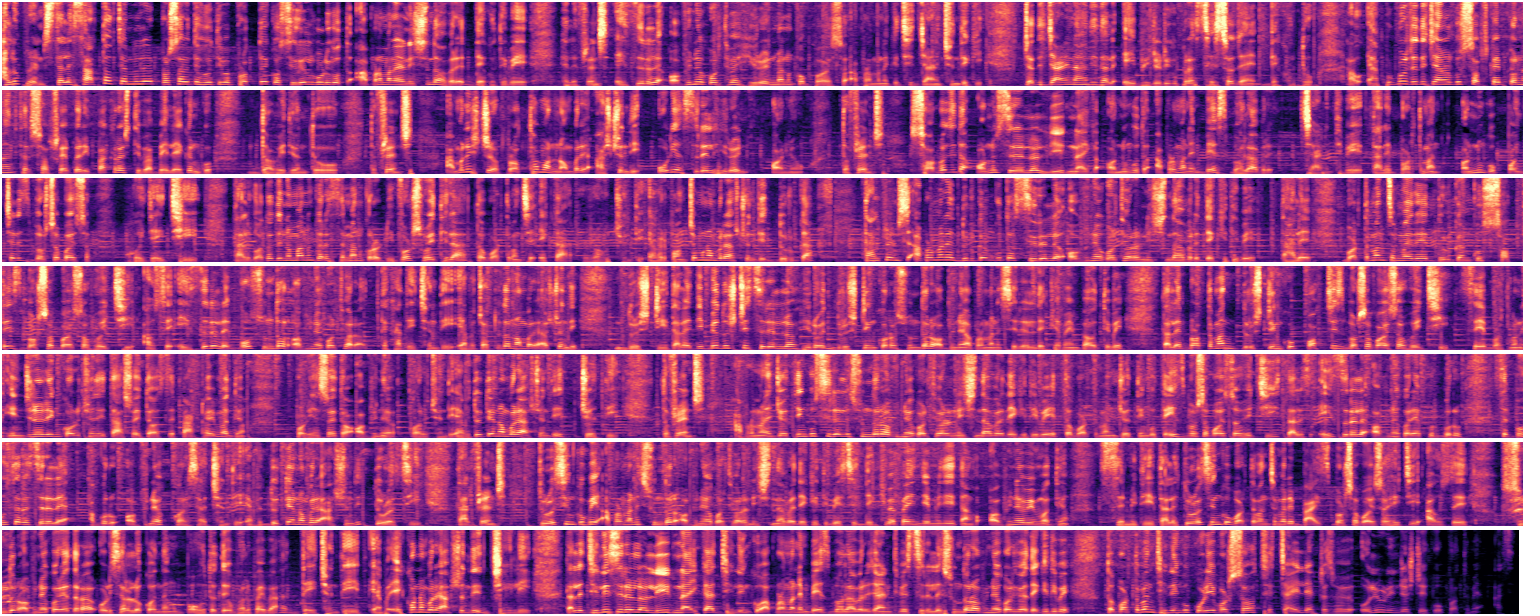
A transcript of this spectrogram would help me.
hello friends তাহলে সার্থক চ্যানেলে প্রসারিত হয়ে প্রত্যেক সিরিয়াল গুড়ি আপনার নিশ্চিন্ত ভাবে দেখুবে হলে ফ্রেন্ডস এই সিরিয়ালে অভিনয় করতে হিরোইন মান বয়স আপনার কিছু জাঁচান কি যদি জাঁ না তাহলে এই ভিডিওটি পুরা শেষ যায় দেখুন আপূর্ব যদি চ্যানেলকে সবসক্রাইব করে না তাহলে সবসক্রাইব করে পাখে আসা বেল আইকনকে দবাই দিও তো ফ্রেন্ডস আমার লিস্টর প্রথম নম্বরে আসছেন ওড়িয়া সিরিয়াল হিরোইন ଅନୁ ତ ଫ୍ରେଣ୍ଡସ୍ ସର୍ବଜିତା ଅନୁ ସିରିଏଲ୍ର ଲିଡ୍ ନାୟିକା ଅନୁଙ୍କୁ ତ ଆପଣମାନେ ବେଶ୍ ଭଲ ଭାବରେ ଜାଣିଥିବେ ତାହେଲେ ବର୍ତ୍ତମାନ ଅନୁଙ୍କୁ ପଇଁଚାଳିଶ ବର୍ଷ ବୟସ ହୋଇଯାଇଛି ତାହେଲେ ଗତ ଦିନମାନଙ୍କରେ ସେମାନଙ୍କର ଡିଭୋର୍ସ ହୋଇଥିଲା ତ ବର୍ତ୍ତମାନ ସେ ଏକା ରହୁଛନ୍ତି ଏହାପରେ ପଞ୍ଚମ ନମ୍ବରରେ ଆସୁଛନ୍ତି ଦୁର୍ଗା ତାହେଲେ ଫ୍ରେଣ୍ଡସ୍ ଆପଣମାନେ ଦୁର୍ଗାଙ୍କୁ ତ ସିରିଏଲ୍ରେ ଅଭିନୟ କରିଥିବାର ନିଶ୍ଚିନ୍ତ ଭାବରେ ଦେଖିଥିବେ ତାହେଲେ ବର୍ତ୍ତମାନ ସମୟରେ ଦୁର୍ଗାଙ୍କୁ ସତେଇଶ ବର୍ଷ ବୟସ ହୋଇଛି ଆଉ ସେ ଏହି ସିରିଏଲ୍ରେ ବହୁତ ସୁନ୍ଦର ଅଭିନୟ କରୁଥିବାର ଦେଖାଦେଇଛନ୍ତି ଏହାପରେ ଚତୁର୍ଥ ନମ୍ବରରେ ଆସୁଛନ୍ତି ଦୃଷ୍ଟି ତାହେଲେ ଦିବ୍ୟ ଦୃଷ୍ଟି ସିରିଏଲ୍ର ହିରୋଇନ୍ ଦୃଷ୍ଟିଙ୍କର ସୁନ୍ଦର ଅଭିନୟ ଆପଣମାନେ ସିରିଏଲ୍ ଦେଖିବା ପାଇଁ ପାଉଥିବେ ତାହେଲେ ବର୍ତ୍ତମାନ ଦୃଷ୍ଟିଙ୍କୁ ପଚିଶ ବର୍ଷ ବୟସ ହୋଇଛି ସେ ବର୍ତ୍ତମାନ ଇଞ୍ଜିନିୟରିଂ କରୁଛନ୍ତି ତା ସହିତ ସେ ପାଠ ବି ମଧ୍ୟ ପଢ଼ିବା ସହିତ ଅଭିନୟ କରୁଛନ୍ତି ଏହା ଦ୍ୱିତୀୟ ନମ୍ବରରେ ଆସୁଛନ୍ତି ଜ୍ୟୋତି ତ ଫ୍ରେଣ୍ଡସ୍ ଆପଣମାନେ ଜ୍ୟୋତିଙ୍କୁ ସିରିଏଲ୍ରେ ସୁନ୍ଦର ଅଭିନୟ କରିଥିବାର ନିଶ୍ଚିନ୍ତ ଭାବରେ ଦେଖିଥିବେ ତ ବର୍ତ୍ତମାନ ଜ୍ୟୋତିଙ୍କୁ ତେଇଶ ବର୍ଷ ବୟସ ହୋଇଛି ତାହେଲେ ଏହି ସିରିଏଲ୍ରେ ଅଭିନୟ କରିବା ପୂର୍ବରୁ ସେ ବହୁତ ସାରା ସିରିଏଲ୍ରେ ଆଗରୁ ଅଭିନୟ କରିସାରିଛନ୍ତି ଏବେ ଦ୍ୱିତୀୟ ନମ୍ବରରେ ଆସୁଛନ୍ତି ତୁଳସୀ ତାହେଲେ ଫ୍ରେଣ୍ଡସ୍ ତୁଳସୀଙ୍କୁ ବି ଆପଣମାନେ ସୁନ୍ଦର ଅଭିନୟ କରିଥିବାର ନିଶ୍ଚିନ୍ତ ଭାବରେ ଦେଖିଥିବେ ସେ ଦେଖିବା ପାଇଁ ଯେମିତି ତାଙ୍କ ଅଭିନୟ ବି ମଧ୍ୟ ସେମିତି ତାହେଲେ ତୁଳସୀଙ୍କୁ ବର୍ତ୍ତମାନ ସମୟରେ ବାଇଶ ବର୍ଷ ବୟସ ହେଇଛି ଆଉ ସେ ସୁନ୍ଦର ଅଭିନୟ କରିବା ଦ୍ୱାରା ଓଡ଼ିଶାର ଲୋକମାନେ ତାଙ୍କୁ ବହୁତ ଅଧିକ ଭଲ ପାଇବା ଦେଇଛନ୍ତି ଏହାପରେ ଏକ ନମ୍ବରରେ ଆସୁଛନ୍ତି ଝିଲି ତାହେଲେ ଝିଲି ସିରିଏଲ୍ର ଲିଡ୍ ନାୟିକା ଝିଲିଙ୍କୁ ଆପଣମାନେ ବେଶ୍ ଭଲ ଭାବରେ ଜାଣିଥିବେ ସିରିଏଲ୍ରେ ସୁନ୍ଦର ଅଭିନୟ କରିବା ଦେଖିଥିବେ ତ ବର୍ତ୍ତମାନ ଝିଲିଙ୍କୁ କୋଡ଼ିଏ ବର୍ଷ ସେ ଚାଇଲ୍ଡ ଆକ୍ଟ୍ରେସ୍ ଭାବେ ଓଲିଉଡ଼ ଇଣ୍ଡଷ୍ଟ୍ରିକୁ ପ୍ରଥମେ ଆସିଥିଲେ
